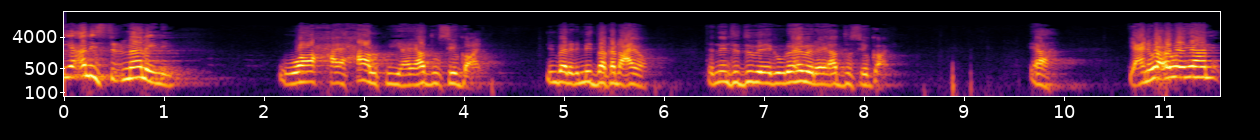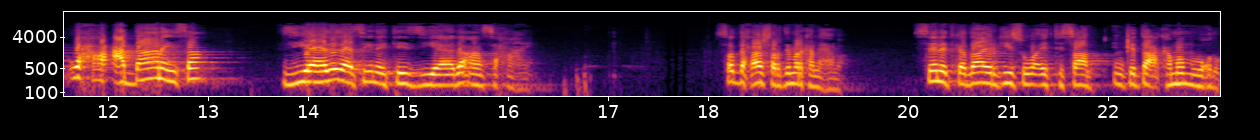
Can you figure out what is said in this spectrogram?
iyo an isticmaalaynin waxay xaalku yahay hadduu sii go'ay. Nin baa la yidhi mid baa ka dhacayo dadna inta duba ura hebel hadduu sii go'ay. Ya yani waxa weeyaan waxaa caddaanaysa ziyaadadaasi inay tahay ziyaado aan sax ahayn. Saddexdaa shardi marka la helo. Sanadka daahirkiisu waa itisaal inqiaac kama muuqdo.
